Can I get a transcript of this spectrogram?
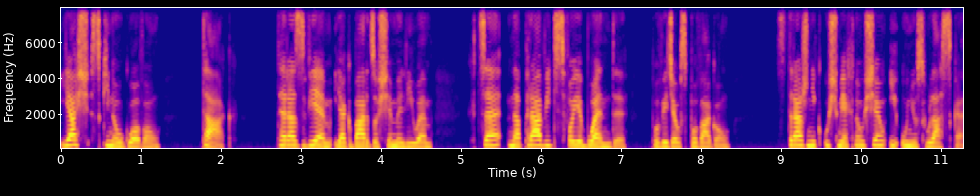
Jaś skinął głową. Tak, teraz wiem, jak bardzo się myliłem. Chcę naprawić swoje błędy, powiedział z powagą. Strażnik uśmiechnął się i uniósł laskę.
